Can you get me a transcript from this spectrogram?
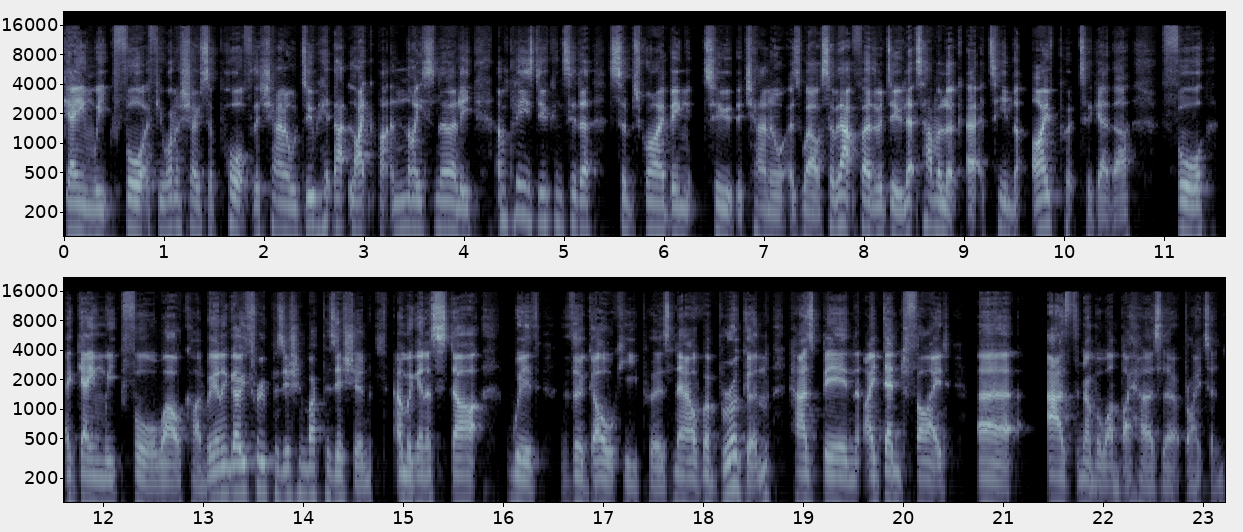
game week four. If you want to show support for the channel, do hit that like button nice and early. And please do consider subscribing to the channel as well. So, without further ado, let's have a look at a team that I've put together for a game week four wildcard. We're going to go through position by position and we're going to start with the goalkeepers. Now, Verbruggen has been identified uh, as the number one by Hürzeler at Brighton.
